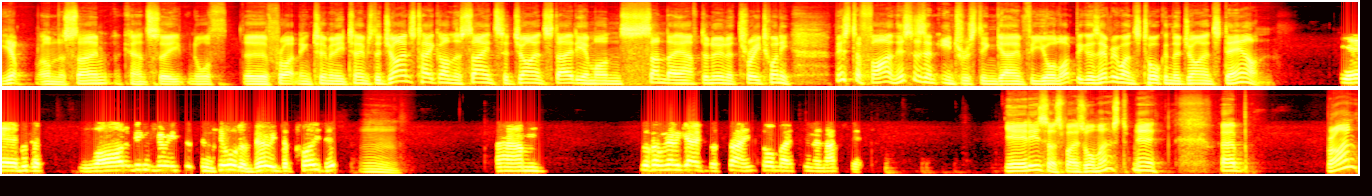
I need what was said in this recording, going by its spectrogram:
Yep, I'm the same. I can't see North uh, frightening too many teams. The Giants take on the Saints at Giant Stadium on Sunday afternoon at 3.20. Mr. Fine, this is an interesting game for your lot because everyone's talking the Giants down. Yeah, we've got a lot of injuries at St Kilda, very depleted. Mm. Um, look, I'm going to go for the Saints, almost in an upset. Yeah, it is, I suppose, almost. Yeah. Uh, Brian?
